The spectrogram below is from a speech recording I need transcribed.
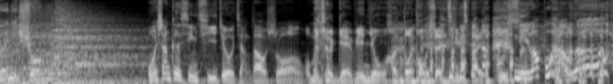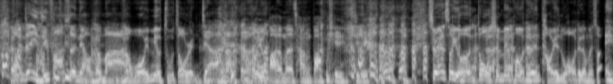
和你说。我们上个星期就有讲到说，我们的 Gavin 有很多同事很精彩的故事。你咯不好咯，反正已经发生了的嘛，我也没有诅咒人家。我又把他们的疮疤给揭开。虽然说有很多我身边的朋友都很讨厌我，我就跟他们说：“哎，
